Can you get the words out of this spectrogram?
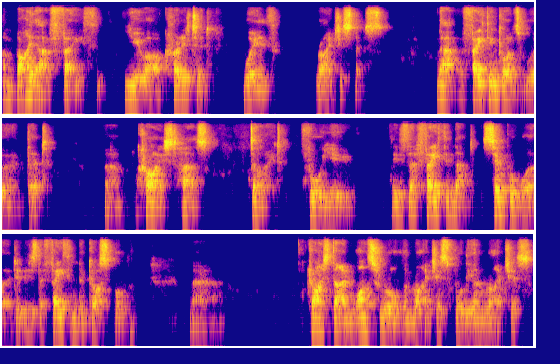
and by that faith, you are credited with righteousness. That faith in God's word that um, Christ has died for you. It is the faith in that simple word. It is the faith in the gospel. Uh, Christ died once for all, the righteous for the unrighteous,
